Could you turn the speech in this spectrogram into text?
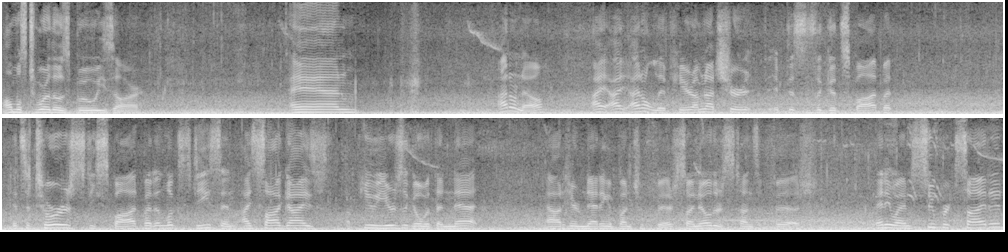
almost to where those buoys are. And I don't know. I, I, I don't live here. I'm not sure if this is a good spot, but it's a touristy spot, but it looks decent. I saw guys a few years ago with a net out here netting a bunch of fish, so I know there's tons of fish. Anyway, I'm super excited.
